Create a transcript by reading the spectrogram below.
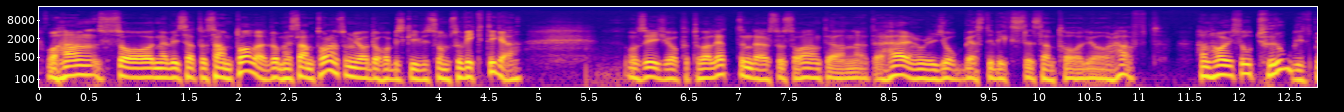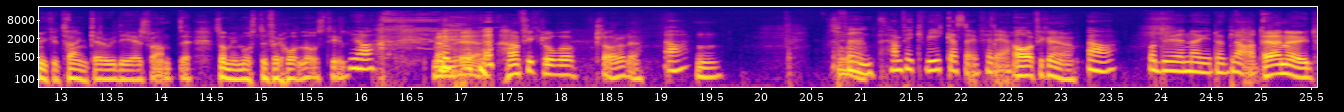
Och han sa när vi satt och samtalade, de här samtalen som jag då har beskrivit som så viktiga. Och så gick jag på toaletten där så sa han till Anna att det här är nog det jobbigaste vigselsamtal jag har haft. Han har ju så otroligt mycket tankar och idéer Svante som vi måste förhålla oss till. Ja. Men eh, han fick lov att klara det. Ja. Mm. Fint. Han fick vika sig för det. Ja, det fick han göra. Ja. Och du är nöjd och glad? Jag är nöjd.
